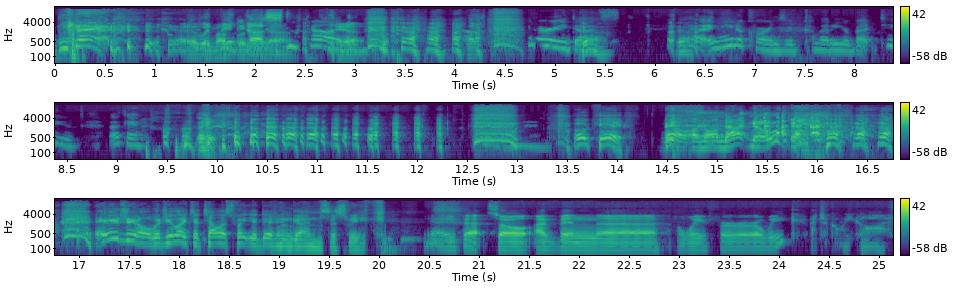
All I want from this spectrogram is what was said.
be gone. yeah, would the mouse be would dust. gone. Be gone. Yeah. Very dust. Yeah. Yeah. and unicorns would come out of your butt too. Okay. okay. Well, and on that note, Adriel, would you like to tell us what you did in guns this week? Yeah, you bet. So I've been uh, away for a week. I took a week off.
